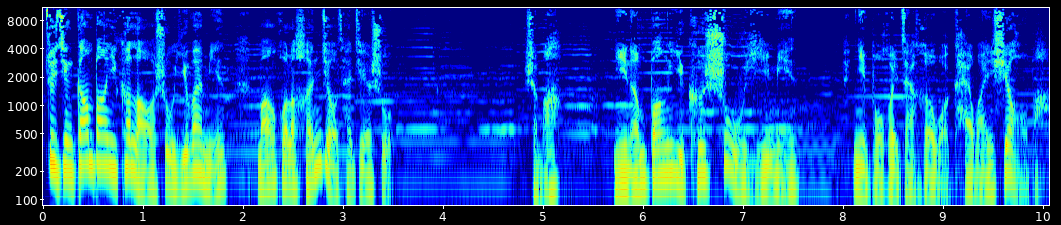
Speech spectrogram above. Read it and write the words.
最近刚帮一棵老树移完民，忙活了很久才结束。什么？你能帮一棵树移民？你不会在和我开玩笑吧？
